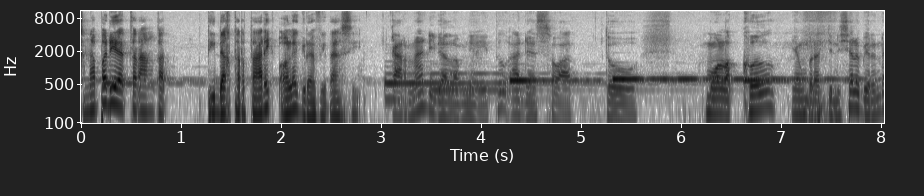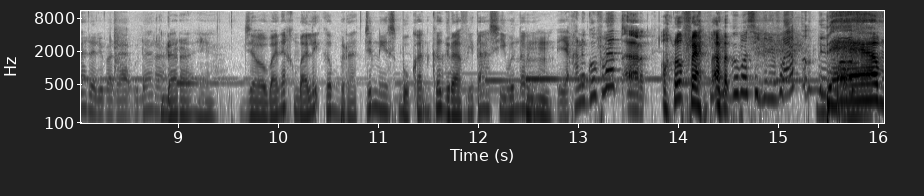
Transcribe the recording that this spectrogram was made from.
Kenapa dia terangkat? Tidak tertarik oleh gravitasi. Karena di dalamnya itu ada suatu molekul yang berat jenisnya lebih rendah daripada udara. Udara ya. Jawabannya kembali ke berat jenis, bukan ke gravitasi, bener nggak? Mm-mm. Ya kan gue flat earth. Oh lu flat Kan earth. gue masih gini flat earth. nih, Damn.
